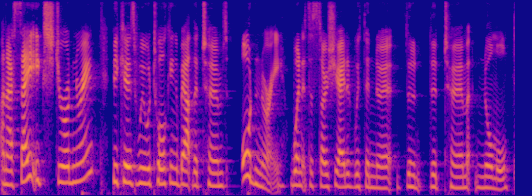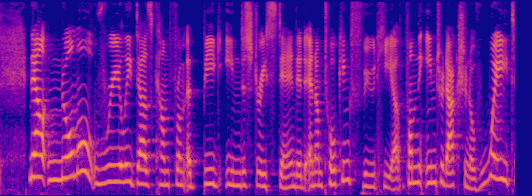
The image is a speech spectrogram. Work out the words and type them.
And I say extraordinary because we were talking about the terms ordinary when it's associated with the, ner- the, the term normal. Now, normal really does come from a big industry standard, and I'm talking food here, from the introduction of wheat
